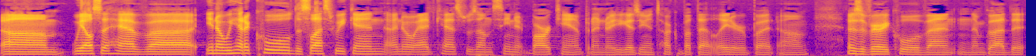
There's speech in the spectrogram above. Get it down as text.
Um, we also have, uh, you know, we had a cool this last weekend. I know Adcast was on the scene at Bar Camp, and I know you guys are going to talk about that later. But um, it was a very cool event, and I'm glad that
